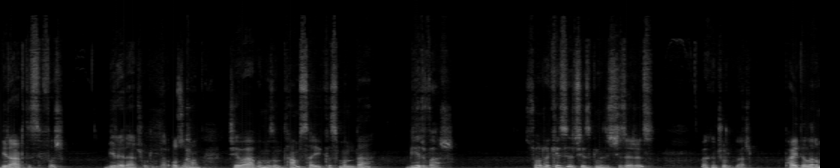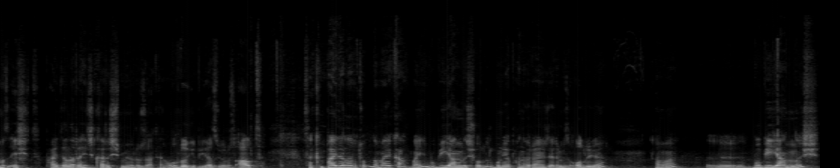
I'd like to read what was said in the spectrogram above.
1 artı 0 1 eder çocuklar. O zaman cevabımızın tam sayı kısmında 1 var. Sonra kesir çizgimizi çizeriz. Bakın çocuklar paydalarımız eşit. Paydalara hiç karışmıyoruz zaten. Olduğu gibi yazıyoruz 6. Sakın paydaları toplamaya kalkmayın. Bu bir yanlış olur. Bunu yapan öğrencilerimiz oluyor. Ama e, bu bir yanlış.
